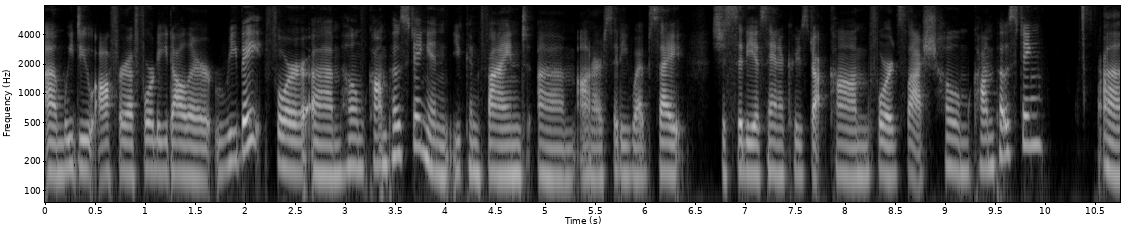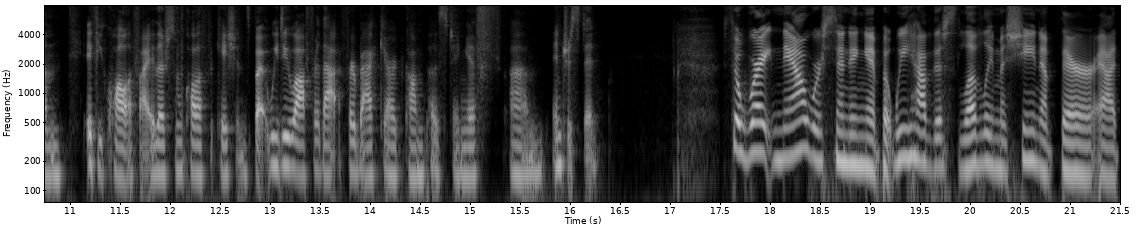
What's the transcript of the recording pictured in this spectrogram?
um, we do offer a $40 rebate for um, home composting, and you can find um, on our city website It's just cityofsantacruz.com forward slash home composting. Um, if you qualify, there's some qualifications, but we do offer that for backyard composting if um, interested. So right now we're sending it, but we have this lovely machine up there at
